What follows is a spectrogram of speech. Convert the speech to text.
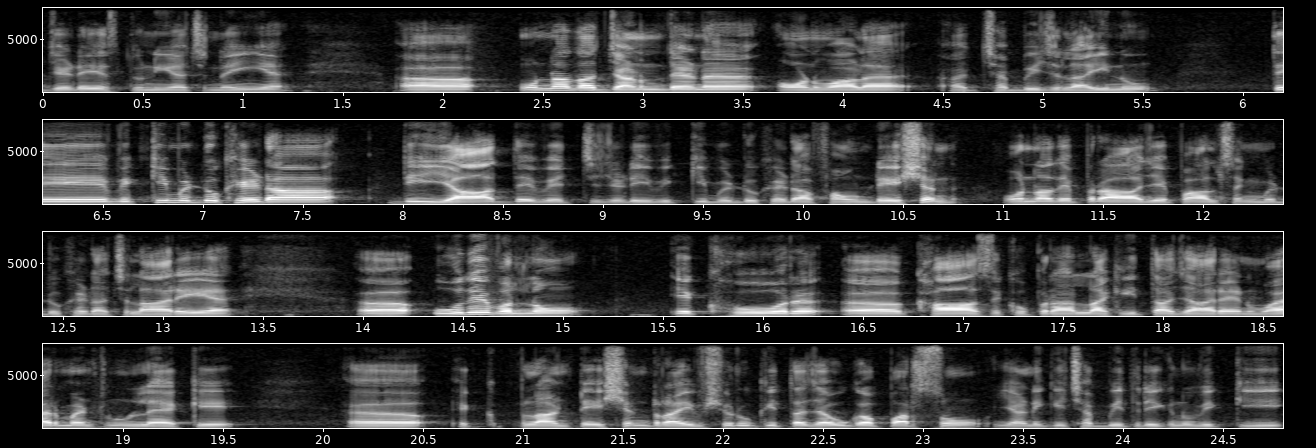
ਜਿਹੜੇ ਇਸ ਦੁਨੀਆ 'ਚ ਨਹੀਂ ਹੈ। ਉਹਨਾਂ ਦਾ ਜਨਮ ਦਿਨ ਆਉਣ ਵਾਲਾ ਹੈ 26 ਜੁਲਾਈ ਨੂੰ। ਤੇ ਵਿੱਕੀ ਮਿੱਡੂ ਖੇੜਾ ਦੀ ਯਾਦ ਦੇ ਵਿੱਚ ਜਿਹੜੀ ਵਿੱਕੀ ਮਿੱਡੂ ਖੇੜਾ ਫਾਊਂਡੇਸ਼ਨ, ਉਹਨਾਂ ਦੇ ਭਰਾ ਅਜੇਪਾਲ ਸਿੰਘ ਮਿੱਡੂ ਖੇੜਾ ਚਲਾ ਰਹੇ ਹੈ। ਉਹਦੇ ਵੱਲੋਂ ਇੱਕ ਹੋਰ ਖਾਸ ਇੱਕ ਉਪਰਾਲਾ ਕੀਤਾ ਜਾ ਰਿਹਾ এনवायरमेंट ਨੂੰ ਲੈ ਕੇ ਇੱਕ ਪਲਾਂਟੇਸ਼ਨ ਡਰਾਈਵ ਸ਼ੁਰੂ ਕੀਤਾ ਜਾਊਗਾ ਪਰਸੋਂ, ਯਾਨੀ ਕਿ 26 ਤਰੀਕ ਨੂੰ ਵਿੱਕੀ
